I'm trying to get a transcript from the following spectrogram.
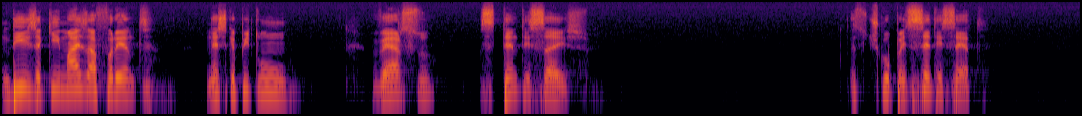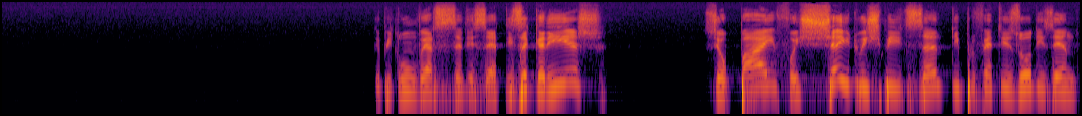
diz aqui mais à frente, neste capítulo 1, verso 76. Desculpem, 67. Capítulo 1, verso 67. E Zacarias, seu pai, foi cheio do Espírito Santo e profetizou, dizendo:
